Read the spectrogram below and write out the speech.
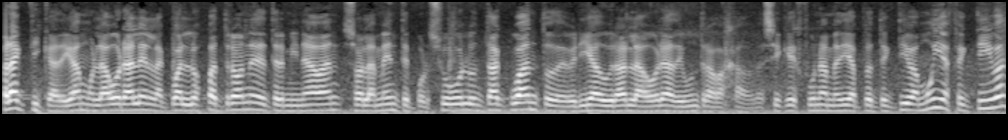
práctica, digamos, laboral en la cual los patrones determinaban solamente por su voluntad cuánto debería durar la hora de un trabajador. Así que fue una medida protectiva muy efectiva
